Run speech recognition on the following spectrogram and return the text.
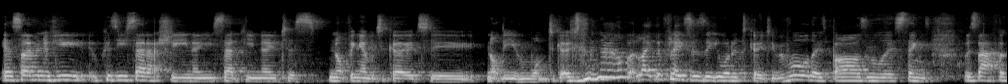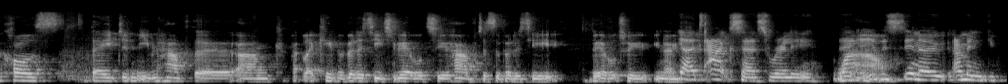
Yes, I mean, if you because you said actually, you know, you said you noticed not being able to go to not that you even want to go to them now, but like the places that you wanted to go to before, those bars and all those things. Was that because they didn't even have the um, like capability to be able to have disability, be able to, you know, Yeah, it's access really. Wow. It was, you know, I mean, you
